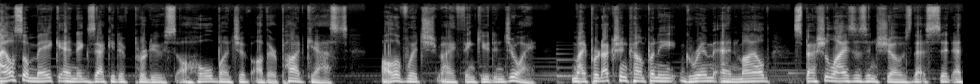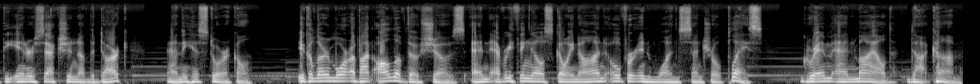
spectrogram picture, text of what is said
I also make and executive produce a whole bunch of other podcasts, all of which I think you'd enjoy. My production company, Grim and Mild, specializes in shows that sit at the intersection of the dark and the historical. You can learn more about all of those shows and everything else going on over in one central place, grimandmild.com.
